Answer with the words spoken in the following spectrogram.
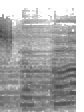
step by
